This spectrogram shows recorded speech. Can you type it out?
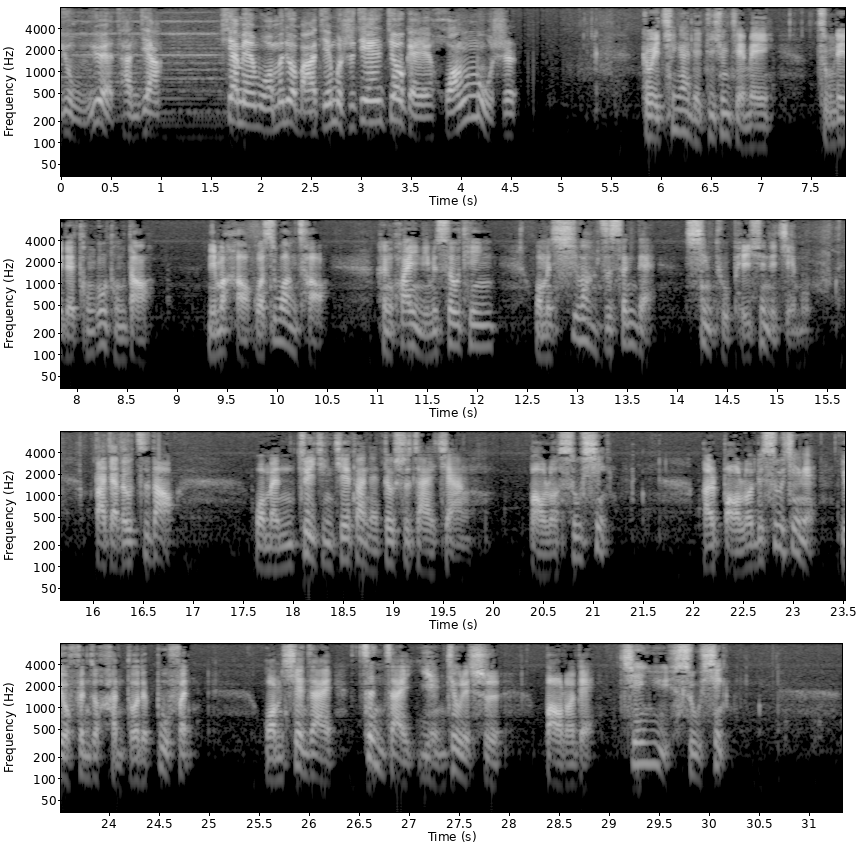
踊跃参加。下面我们就把节目时间交给黄牧师。各位亲爱的弟兄姐妹、组内的同工同道，你们好，我是旺草，很欢迎你们收听我们希望之声的信徒培训的节目。大家都知道，我们最近阶段呢都是在讲保罗书信。而保罗的书信呢，又分作很多的部分。我们现在正在研究的是保罗的监狱书信。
